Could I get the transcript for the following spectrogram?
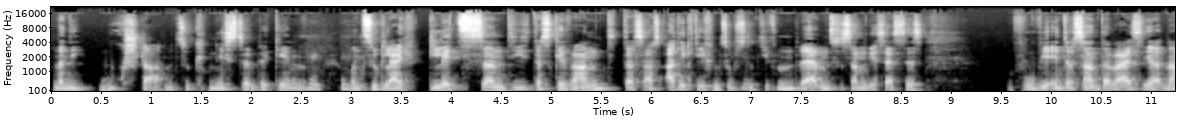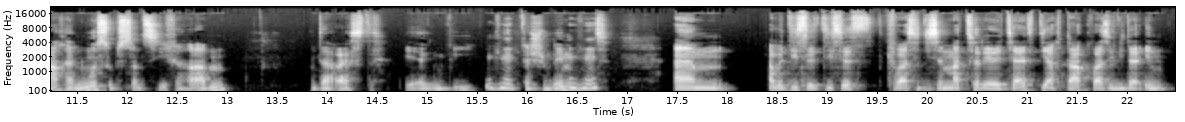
und dann die Buchstaben zu knistern beginnen mhm, mhm. und zugleich glitzern die, das Gewand, das aus Adjektiven, Substantiven und Verben zusammengesetzt ist, wo wir interessanterweise ja nachher nur Substantive haben und der Rest irgendwie mhm. verschwimmt. Mhm. Ähm, aber diese, dieses, quasi diese Materialität, die auch da quasi wieder in,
